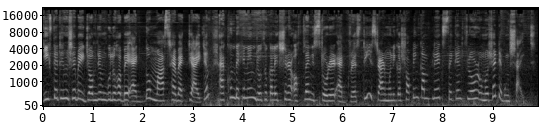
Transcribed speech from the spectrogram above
গিফট আইটেম হিসেবে এই জমজমগুলো হবে একদম মাস্ট হ্যাভ একটি আইটেম এখন দেখে নিন যৌথ কালেকশনের অফলাইন স্টোরের অ্যাড্রেসটি Star Monica shopping complex second floor উনষাট এবং ষাট।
